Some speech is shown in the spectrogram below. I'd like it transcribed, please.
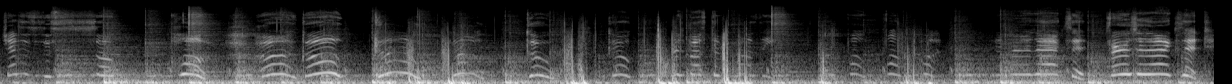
Jesus is so close. Ah, go, go, go, go, go. Where's Buster Fuzzy? Whoa, whoa, whoa. Where's the exit? Where's the exit?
